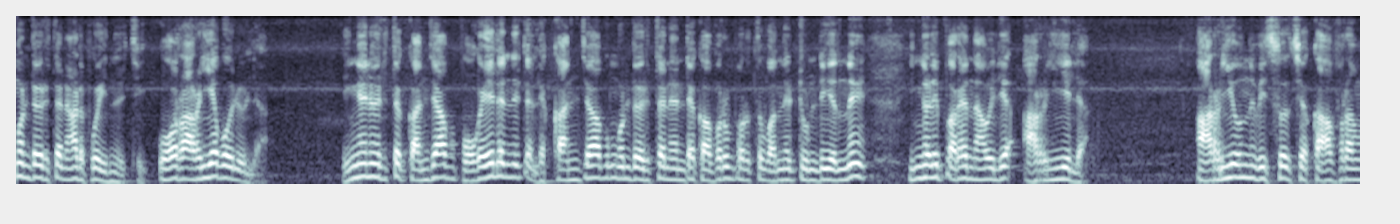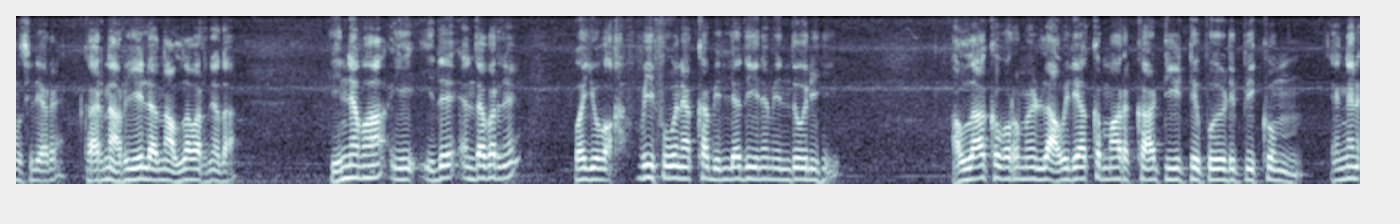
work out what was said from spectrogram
കൊണ്ട് ഒരുത്തൻ അവിടെ പോയി എന്ന് വെച്ച്. ഓറിയ അറിയ പോലുമില്ല. ഇങ്ങനെ ഒരുത്തൻ കഞ്ചാവ് പുകയിലെന്നിട്ടല്ലേ. കഞ്ചാവും കൊണ്ട് ഒരുത്തൻ എന്റെ കവറും പുറത്ത് വന്നിട്ടുണ്ട് എന്ന് നിങ്ങളീ പറയുന്ന വലിയ അറിയില്ല. അറിയുമെന്ന് വിശ്വസിച്ച കാഫ്ര മുസ്ലിയാറെ കാരണം അറിയില്ല എന്ന് അള്ള പറഞ്ഞതാ. ഇന്നവ ഈ ഇത് എന്താ പറഞ്ഞ്? വയ്യു ഹഫീഫൂനക്ക ബില്ലദീനം ഇന്ദുനിഹി അള്ളാഹ്ക്ക് പുറമെയുള്ള ഔലിയാക്കന്മാരെ കാട്ടിയിട്ട് പേടിപ്പിക്കും. എങ്ങനെ?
